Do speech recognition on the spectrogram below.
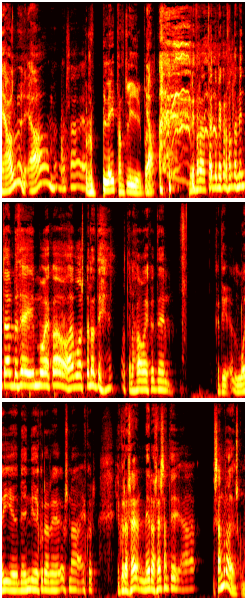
já, alveg, já alltaf, bara svona bleitant líi Já, bara. Ég er að fara að taka upp eitthvað að falda myndaðal með þeim og eitthvað og það búið spennandi og til að fá einhvern veginn hvernig, logið með inn í einhverjar svona, einhver, einhverjar hre- meira hressandi uh, samræðu sko.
